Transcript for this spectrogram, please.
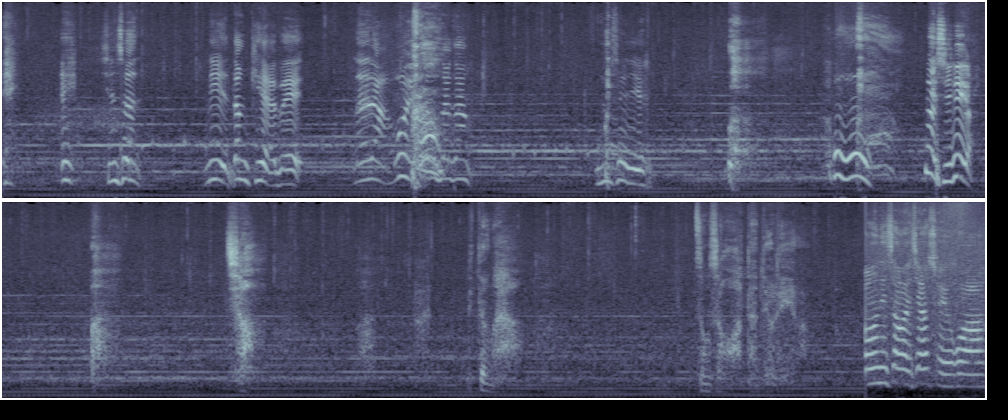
哎哎，先生，你会当起来袂？来啦，我会当再讲。谢谢你。哦，那是你啊？巧，你等来啊！总算我等到你啊！哦，你走来家找我，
